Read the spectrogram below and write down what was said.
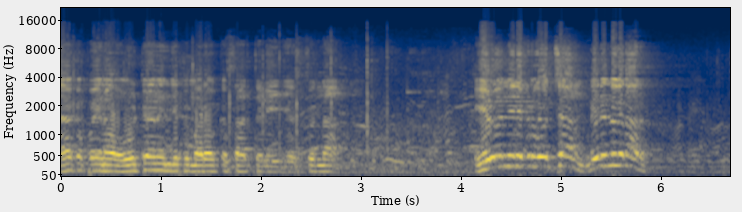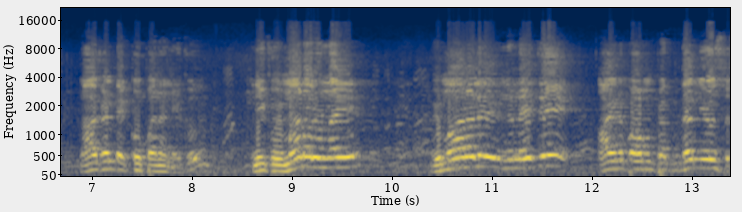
లేకపోయినా ఓటేనని చెప్పి మరొకసారి తెలియజేస్తున్నా. ఈరోజు నేను ఇక్కడికి వచ్చాను. మీరు ఎందుకు రారు నాకంటే ఎక్కువ పని నీకు. నీకు విమానాలు ఉన్నాయి విమానాలే నిన్నైతే ఆయన పాపం పెద్ద న్యూస్.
